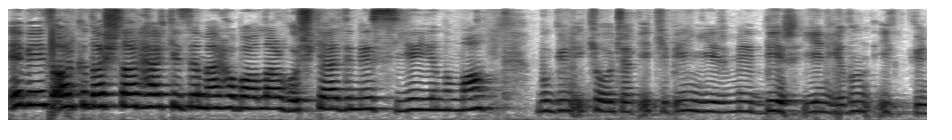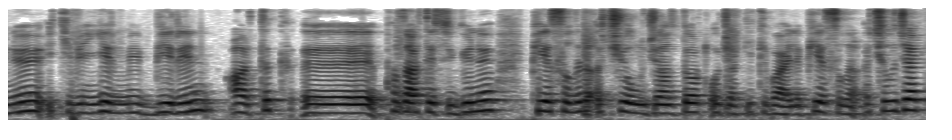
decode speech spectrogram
Evet arkadaşlar herkese merhabalar, hoş geldiniz yayınıma. Bugün 2 Ocak 2021, yeni yılın ilk günü 2021'in artık e, pazartesi günü piyasaları açıyor olacağız. 4 Ocak itibariyle piyasalar açılacak.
